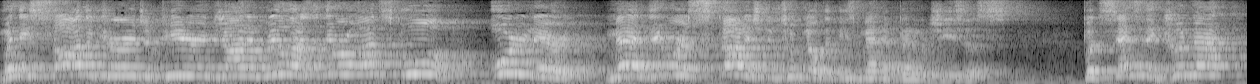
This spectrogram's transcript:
When they saw the courage of Peter and John and realized that they were unschooled, ordinary men, they were astonished and took note that these men had been with Jesus. But since they could not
